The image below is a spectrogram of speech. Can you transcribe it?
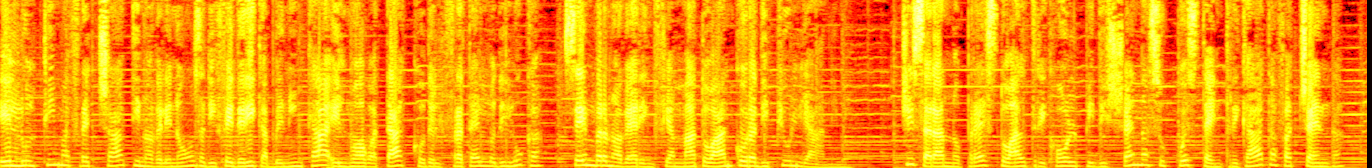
E l'ultima frecciatina velenosa di Federica Beninca e il nuovo attacco del fratello di Luca, sembrano aver infiammato ancora di più gli animi. Ci saranno presto altri colpi di scena su questa intricata faccenda?.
